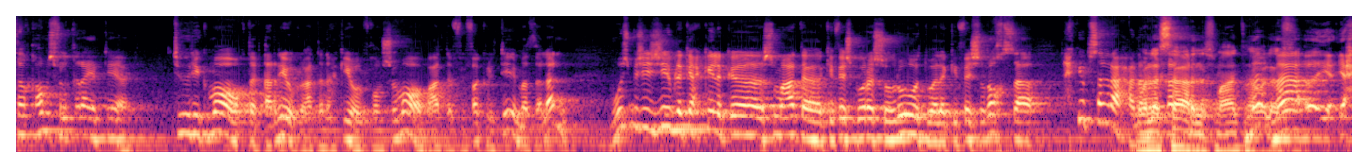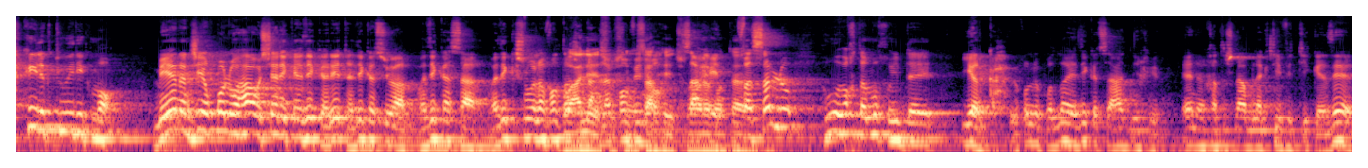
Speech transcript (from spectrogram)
تلقاهمش في القراية بتاعك. théoriquement وقت يقريوك حتى نحكيو franchement معناتها في ال faculté مثلا. مش باش يجيب لك يحكي لك معناتها كيفاش كراس شروط ولا كيفاش رخصة. نحكيو بصراحة ولا SARL معناتها ولا ما يحكي لك théoriquement mais أنا نجي نقول له هاو الشركة هذيك ريت هذيك SUARL وهذيك SARL وهذيك شنو l'avantage تاعها،. صحيح، صحيح. فصل له هو وقتها مخه يبدأ يركح يقول لك والله هذيك تساعدني خير. أنا خاطرش نعمل activité كذا.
